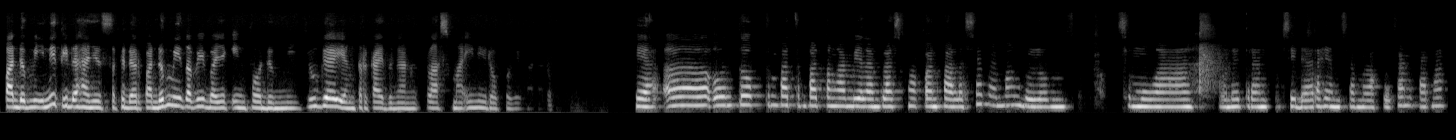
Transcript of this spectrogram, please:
pandemi ini tidak hanya sekedar pandemi tapi banyak infodemi juga yang terkait dengan plasma ini dok. Bagaimana dok? Ya, uh, untuk tempat-tempat pengambilan plasma konvalesen memang belum semua unit transfusi darah yang bisa melakukan karena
